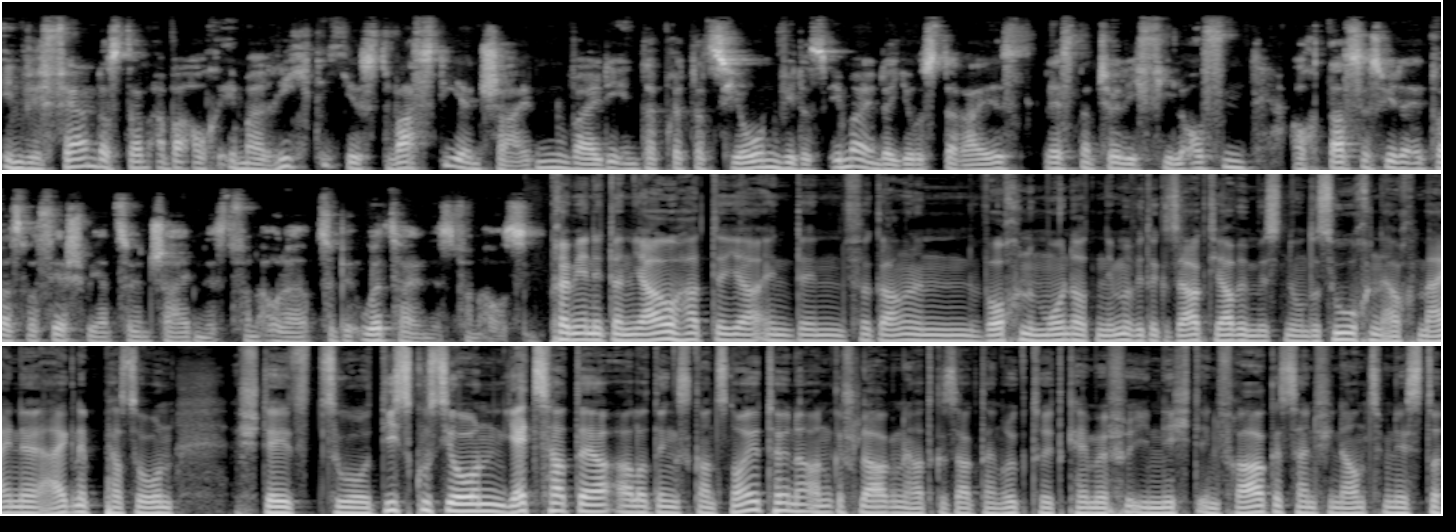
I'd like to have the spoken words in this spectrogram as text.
Inwiefern das dann aber auch immer richtig ist, was die entscheiden, weil die Interpretation, wie das immer in der Juristerei ist, lässt natürlich viel offen. Auch das ist wieder etwas, was sehr schwer zu entscheiden ist von, oder zu beurteilen ist von außen. Premier Netanyahu hatte ja in den vergangenen Wochen und Monaten immer wieder gesagt, ja, wir müssen untersuchen, auch meine eigene Person steht zur Diskussion. Jetzt hat er allerdings ganz neue Töne angeschlagen. Er hat gesagt, ein Rücktritt käme für ihn nicht in Frage. Sein Finanzminister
